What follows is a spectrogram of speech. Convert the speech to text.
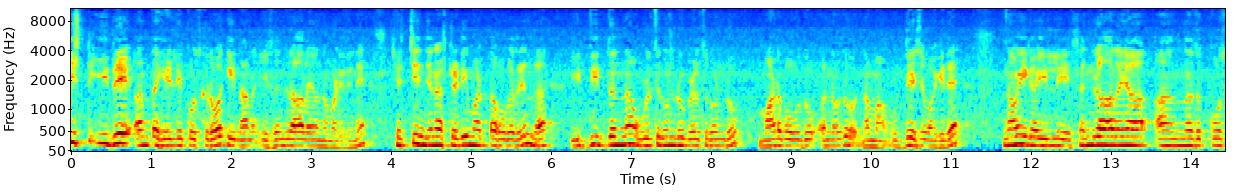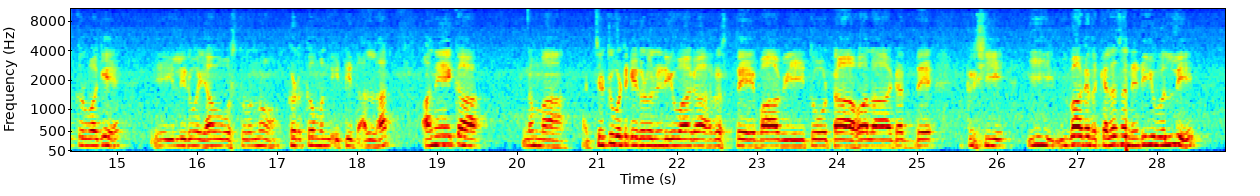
ಇಷ್ಟು ಇದೆ ಅಂತ ಹೇಳಲಿಕ್ಕೋಸ್ಕರವಾಗಿ ನಾನು ಈ ಸಂಗ್ರಹಾಲಯವನ್ನು ಮಾಡಿದ್ದೇನೆ. ಹೆಚ್ಚಿನ ಜನ ಸ್ಟಡಿ ಮಾಡ್ತಾ ಹೋಗೋದ್ರಿಂದ ಇದ್ದಿದ್ದನ್ನು ಉಳಿಸಿಕೊಂಡು ಬೆಳೆಸಿಕೊಂಡು ಮಾಡಬಹುದು ಅನ್ನೋದು ನಮ್ಮ ಉದ್ದೇಶವಾಗಿದೆ. ನಾವೀಗ ಇಲ್ಲಿ ಸಂಗ್ರಹಾಲಯ ಅನ್ನೋದಕ್ಕೋಸ್ಕರವಾಗಿ ಇಲ್ಲಿರುವ ಯಾವ ವಸ್ತುವನ್ನು ಕಡ್ಕೊಂಬಂದು ಇಟ್ಟಿದ್ದಲ್ಲ, ಅನೇಕ ನಮ್ಮ ಚಟುವಟಿಕೆಗಳು ನಡೆಯುವಾಗ ರಸ್ತೆ, ಬಾವಿ, ತೋಟ, ಹೊಲ, ಗದ್ದೆ, ಕೃಷಿ ಈ ವಿಭಾಗದ ಕೆಲಸ ನಡೆಯುವಲ್ಲಿ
